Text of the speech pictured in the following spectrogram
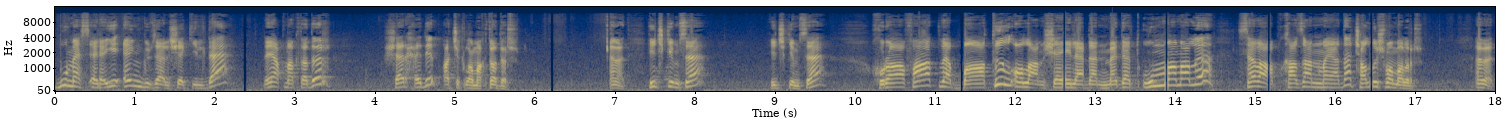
bu meseleyi en güzel şekilde ne yapmaktadır? Şerh edip açıklamaktadır. Evet. Hiç kimse hiç kimse hurafat ve batıl olan şeylerden medet ummamalı, sevap kazanmaya da çalışmamalıdır. Evet.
